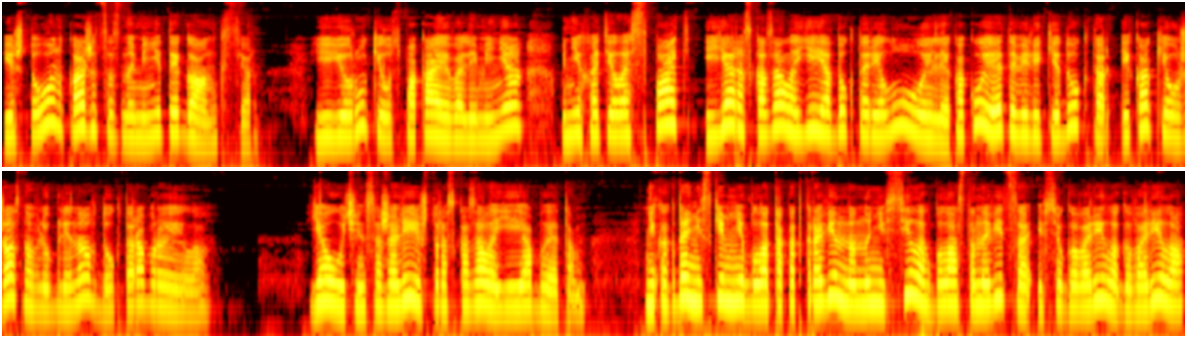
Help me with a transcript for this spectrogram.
и что он, кажется, знаменитый гангстер. Ее руки успокаивали меня, мне хотелось спать, и я рассказала ей о докторе Лоуэлле, какой это великий доктор и как я ужасно влюблена в доктора Брейла. Я очень сожалею, что рассказала ей об этом – Никогда ни с кем не была так откровенно, но не в силах была остановиться и все говорила, говорила.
